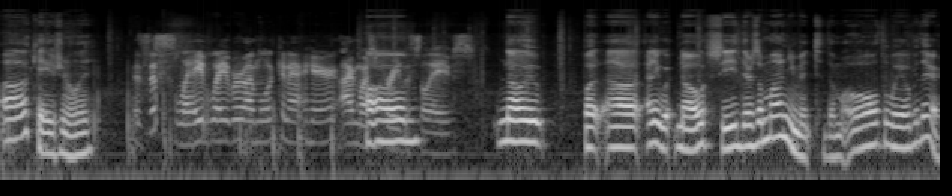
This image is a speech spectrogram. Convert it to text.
Uh, occasionally. Is this slave labor I'm looking at here? I must free Um, the slaves. No, but uh, anyway, no. See, there's a monument to them all the way over there.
